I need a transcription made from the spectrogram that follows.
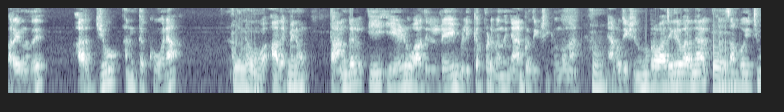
പറയുന്നത് അർജു അന്തക്കൂന അതെ മിനു താങ്കൾ ഈ ഏഴു വാതിലുടെയും വിളിക്കപ്പെടുമെന്ന് ഞാൻ പ്രതീക്ഷിക്കുന്നു എന്നാണ്. ഞാൻ പ്രതീക്ഷിക്കുന്നു പ്രവാചകർ പറഞ്ഞാൽ അത് സംഭവിച്ചു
